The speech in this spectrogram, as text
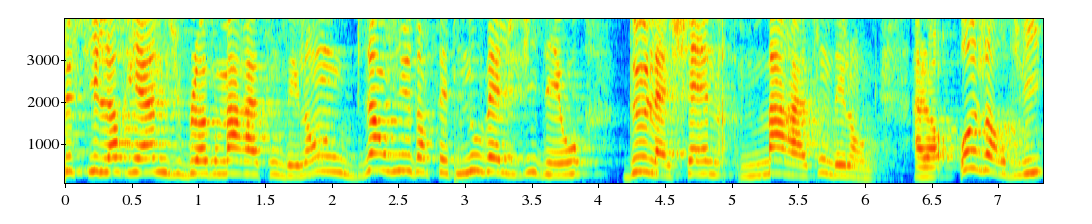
je suis Lauriane du blog Marathon des langues. Bienvenue dans cette nouvelle vidéo de la chaîne Marathon des langues. Alors aujourd'hui,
